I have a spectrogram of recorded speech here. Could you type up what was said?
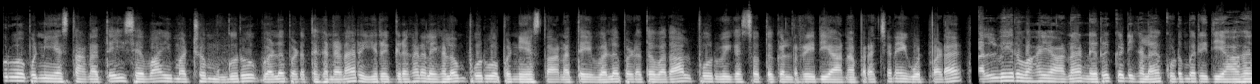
பூர்வ புண்ணிய ஸ்தானத்தை செவ்வாய் மற்றும் குரு வலுப்படுத்துகின்றனர். இரு கிரகநிலைகளும் பூர்வ புண்ணிய ஸ்தானத்தை வலுப்படுத்துவதால் பூர்வீக சொத்துக்கள் ரீதியான பிரச்சனை உட்பட பல்வேறு வகையான நெருக்கடிகளை குடும்ப ரீதியாக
